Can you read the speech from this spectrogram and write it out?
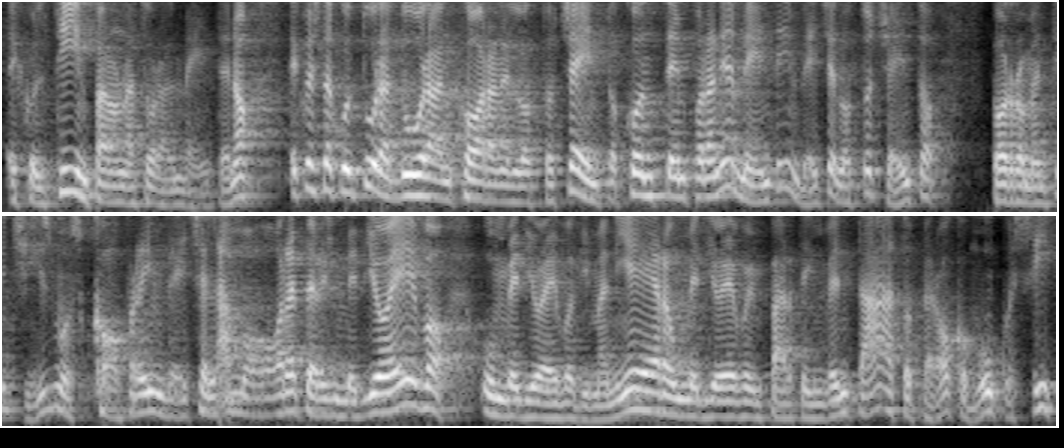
e col timpano naturalmente, no? E questa cultura dura ancora nell'Ottocento, contemporaneamente invece l'Ottocento col romanticismo scopre invece l'amore per il Medioevo, un Medioevo di maniera, un Medioevo in parte inventato, però comunque sì,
